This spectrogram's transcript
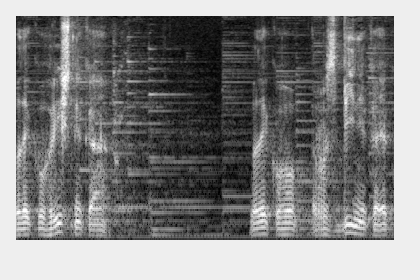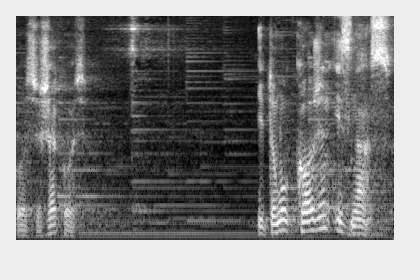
великого грішника великого розбійника якогось чи ще когось. І тому кожен із нас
